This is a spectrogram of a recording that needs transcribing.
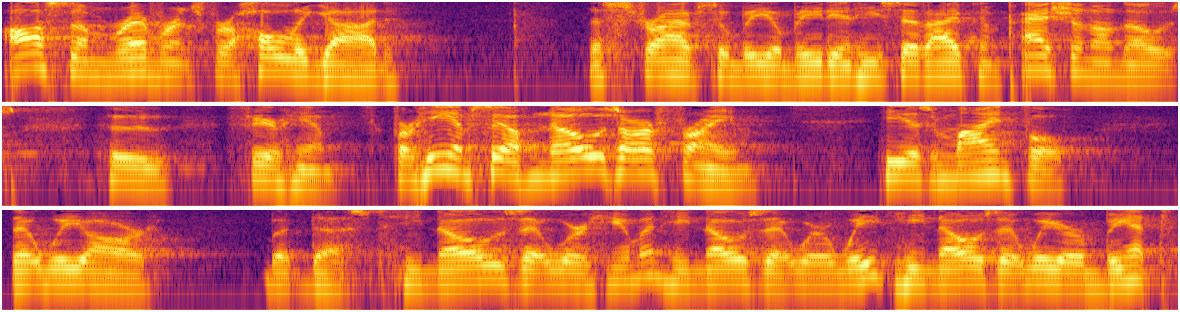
awesome reverence for holy God that strives to be obedient. He says, I have compassion on those who fear him. For he himself knows our frame. He is mindful that we are but dust. He knows that we're human. He knows that we're weak. He knows that we are bent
